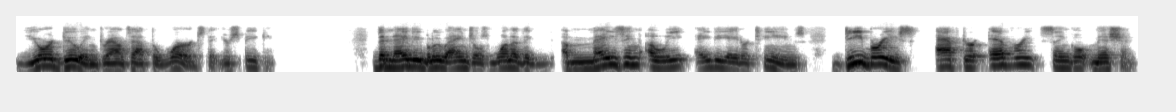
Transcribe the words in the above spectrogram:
your doing drowns out the words that you're speaking. The Navy Blue Angels, one of the amazing elite aviator teams, debriefs after every single mission,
